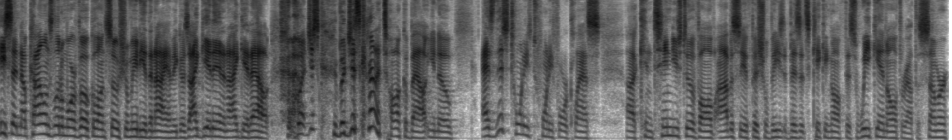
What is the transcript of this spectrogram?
He said, "Now Colin's a little more vocal on social media than I am." He goes, "I get in and I get out," but just but just kind of talk about you know as this 2024 class uh, continues to evolve, obviously official vis- visits kicking off this weekend, all throughout the summer.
